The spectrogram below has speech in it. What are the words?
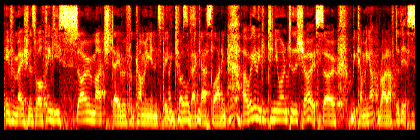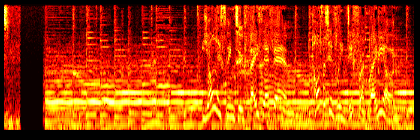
information as well. Thank you so much, David, for coming in and speaking Thank to you, us about gaslighting. Uh, we're going to continue on to the show, so we'll be coming up right after this. You're listening to Faith FM, positively different radio.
